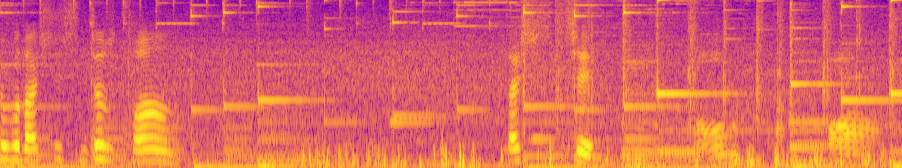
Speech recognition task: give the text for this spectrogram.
여보 날씨 진짜 좋다 날씨 좋지? 너무 좋다. 와.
